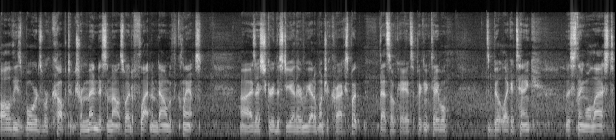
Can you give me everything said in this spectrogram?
all of these boards were cupped a tremendous amount, so I had to flatten them down with clamps uh, as I screwed this together, and we got a bunch of cracks, but that's okay. It's a picnic table. It's built like a tank. This thing will last,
